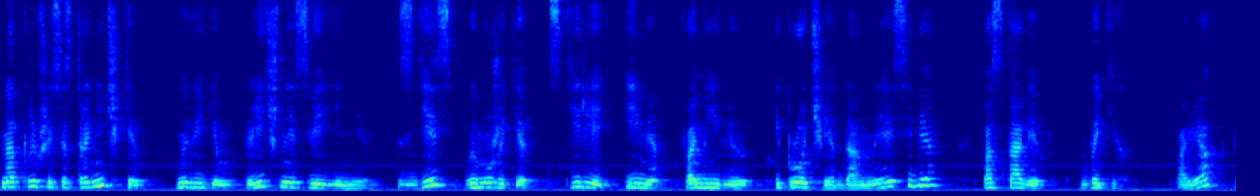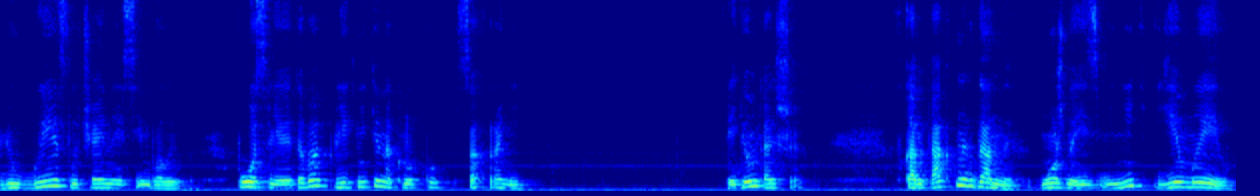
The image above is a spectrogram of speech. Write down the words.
На открывшейся страничке мы видим «Личные сведения». Здесь вы можете стереть имя, фамилию и прочие данные о себе, поставив в этих полях любые случайные символы. После этого кликните на кнопку «Сохранить». Идем дальше. В контактных данных можно изменить e-mail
